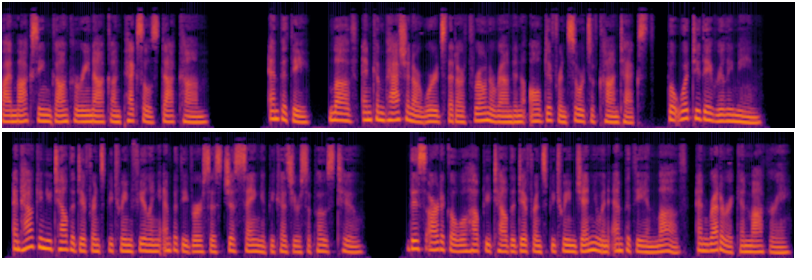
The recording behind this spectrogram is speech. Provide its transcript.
by Maxime Goncharenok on Pexels.com. Empathy, love, and compassion are words that are thrown around in all different sorts of contexts, but what do they really mean? And how can you tell the difference between feeling empathy versus just saying it because you're supposed to? This article will help you tell the difference between genuine empathy and love, and rhetoric and mockery.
